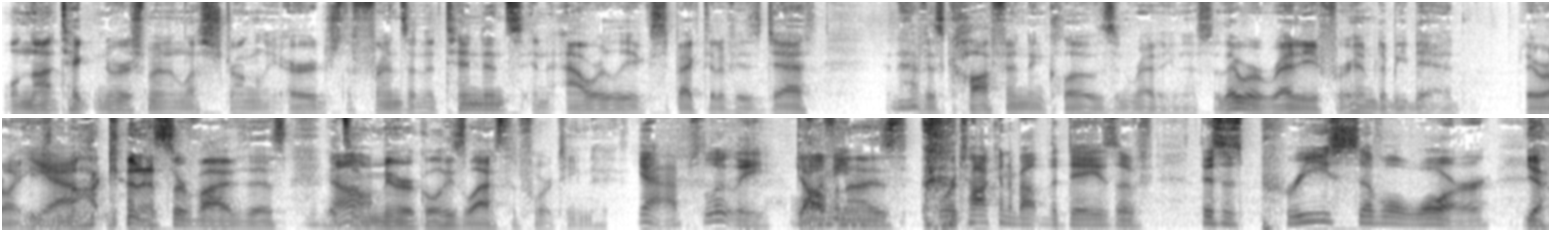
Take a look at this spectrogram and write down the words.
Will not take nourishment unless strongly urged. The friends and attendants in hourly expected of his death and have his coffin and clothes in readiness. So they were ready for him to be dead. They were like, he's Yeah. not going to survive this. It's a miracle he's lasted 14 days. Yeah, absolutely. Well, I mean, Galvanized. we're talking about the days of this is pre Civil War. Yeah.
